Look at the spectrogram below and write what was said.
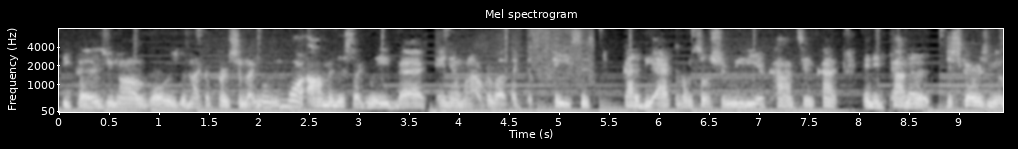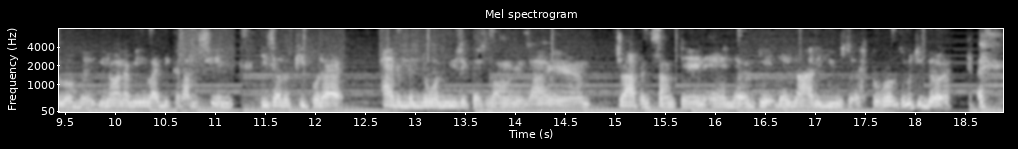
because you know I've always been like a person like more ominous, like laid back, and then when I realized like the face is got to be active on social media, content, con- and it kind of discouraged me a little bit. You know what I mean? Like because I'm seeing these other people that haven't been doing music as long as I am, dropping something, and they'll get they know how to use it. what you doing?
